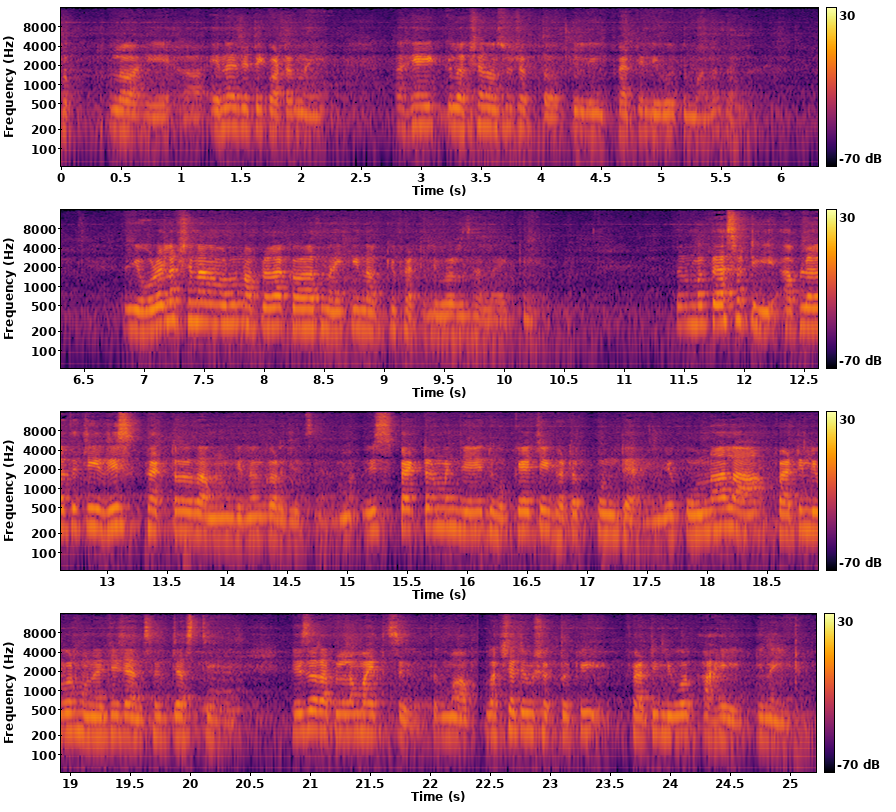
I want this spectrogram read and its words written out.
थकलो आहे एनर्जेटिक वाटत नाही. तर हे एक लक्षण असू शकतं की लि फॅटी लिव्हर तुम्हाला झालं तर एवढ्या लक्षणांवरून आपल्याला कळत नाही की नक्की फॅटी लिव्हर झाला आहे की नाही. तर मग त्यासाठी आपल्याला त्याची रिस्क फॅक्टर जाणून घेणं गरजेचं आहे. मग रिस्क फॅक्टर म्हणजे धोक्याचे घटक कोणते आहे? म्हणजे कोणाला फॅटी लिव्हर होण्याचे चान्सेस जास्ती आहे. हे जर आपल्याला माहीत असेल तर मग आप- लक्षात येऊ शकतं की फॅटी लिव्हर आहे की नाही. आहे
